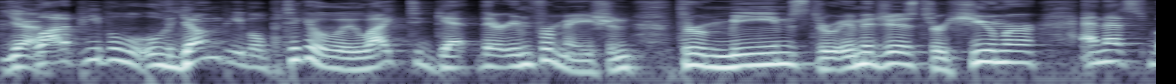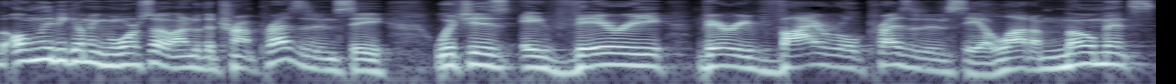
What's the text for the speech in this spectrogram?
Yeah. A lot of people, young people particularly, like to get their information through memes, through images, through humor, and that's only becoming more so under the Trump presidency, which is a very, very viral presidency. A lot of moments,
